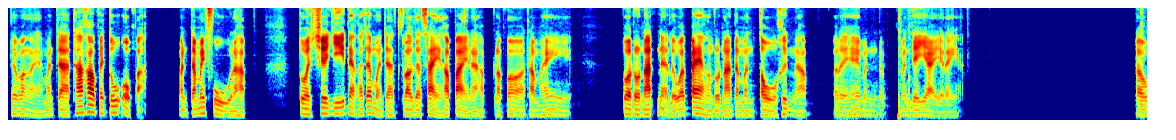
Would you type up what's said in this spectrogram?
เรียกว่าไงมันจะถ้าเข้าไปตู้อบอะ มันจะไม่ฟูนะครับ ตัวเชื้อยีสต์เนี่ยก็จะเหมือนจะเราจะใส่เข้าไปนะครับ แล้วก็ทำให้ ตัวโดนัทเนี่ยหรือว่าแป้งของโดนัทอะมันโตขึ้นนะครับ ก็เลยให้มันแบบมันใหญ่ๆอะไรเงี้ยแล้ว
